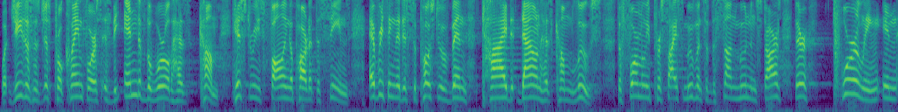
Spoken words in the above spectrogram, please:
What Jesus has just proclaimed for us is the end of the world has come. History is falling apart at the seams. Everything that is supposed to have been tied down has come loose. The formerly precise movements of the sun, moon, and stars, they're twirling in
